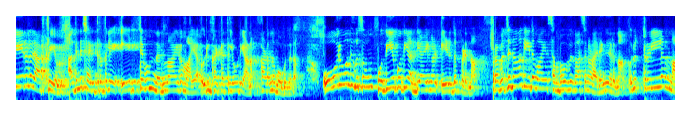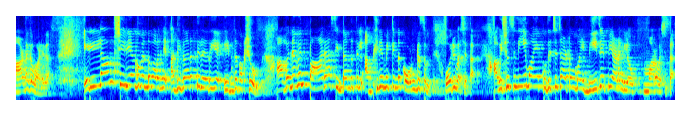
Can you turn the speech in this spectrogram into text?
കേരള രാഷ്ട്രീയം അതിന്റെ ചരിത്രത്തിലെ ഏറ്റവും നിർണായകമായ ഒരു ഘട്ടത്തിലൂടെയാണ് കടന്നു പോകുന്നത്. ഓരോ ദിവസവും പുതിയ പുതിയ അധ്യായങ്ങൾ എഴുതപ്പെടുന്ന പ്രവചനാതീതമായ സംഭവ വികാസങ്ങൾ അരങ്ങേറുന്ന ഒരു ത്രില്ലർ നാടകമാണിത്. എല്ലാം ശരിയാകുമെന്ന് പറഞ്ഞ് അധികാരത്തിലേറിയ ഇടതുപക്ഷവും അവനവൻ പാരാ സിദ്ധാന്തത്തിൽ അഭിരമിക്കുന്ന കോൺഗ്രസും ഒരു വശത്ത്. അവിശ്വസനീയമായ കുതിച്ചുചാട്ടവുമായി ബി ജെ പി ആണെങ്കിലോ മറുവശത്ത്.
